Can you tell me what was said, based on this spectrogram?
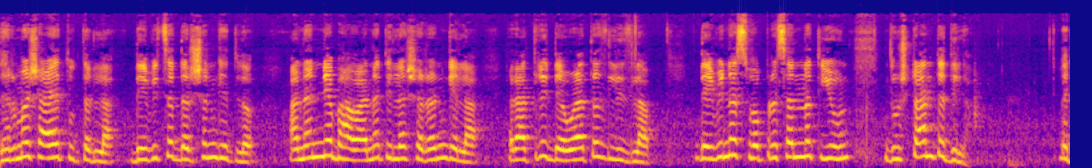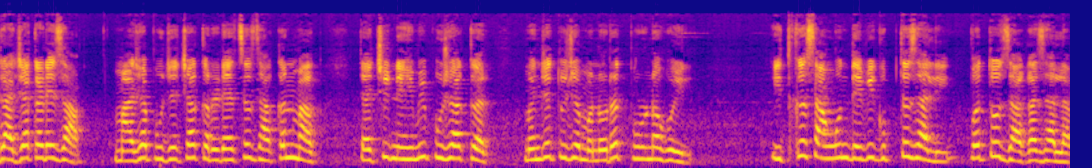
धर्मशाळेत उतरला. देवीचं दर्शन घेतलं. अनन्य भावानं तिला शरण गेला. रात्री देवळातच लिजला. देवीनं स्वप्रसन्नत येऊन दृष्टांत दिला. राजाकडे जा. माझ्या पूजेच्या करड्याचं झाकण माग. त्याची नेहमी पूजा कर. म्हणजे तुझे मनोरथ पूर्ण होईल. इतकं सांगून देवी गुप्त झाली व तो जागा झाला.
